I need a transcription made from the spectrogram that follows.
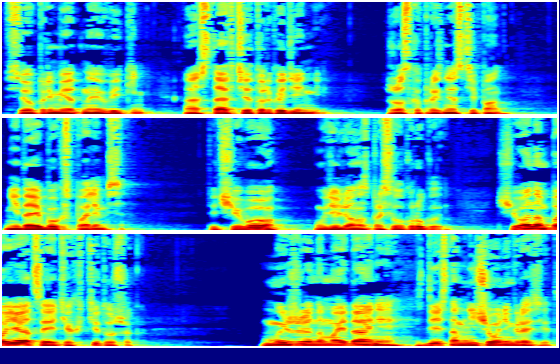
«Все приметное выкинь. Оставьте только деньги», – жестко произнес Степан. Не дай бог спалимся». «Ты чего?» – удивленно спросил Круглый. «Чего нам бояться этих титушек?» Мы же на Майдане, здесь нам ничего не грозит.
